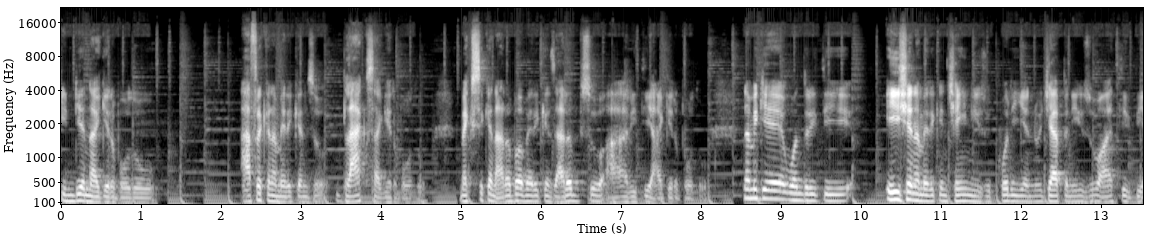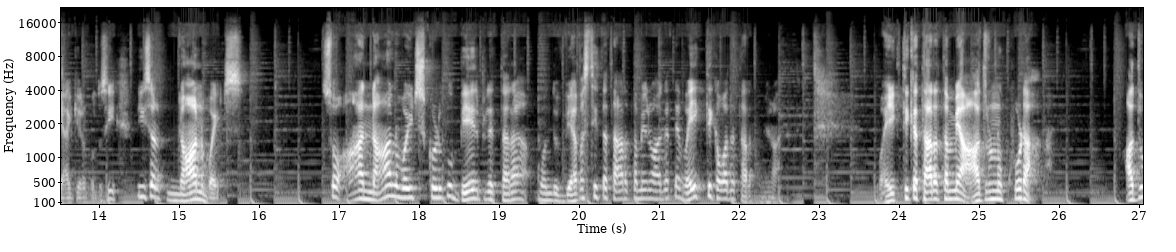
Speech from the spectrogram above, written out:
ಇಂಡಿಯನ್ ಆಗಿರ್ಬೋದು ಆಫ್ರಿಕನ್ ಅಮೇರಿಕನ್ಸು ಬ್ಲ್ಯಾಕ್ಸ್ ಆಗಿರ್ಬೋದು ಮೆಕ್ಸಿಕನ್, ಅರಬ್ ಅಮೇರಿಕನ್ಸ್ ಅರಬ್ಸು ಆ ರೀತಿ ಆಗಿರ್ಬೋದು. ನಮಗೆ ಒಂದು ರೀತಿ Asian American Chinese Korean Japanese ಆ ರೀತಿ ಆಗಿರ್ಬೋದು. See these are non whites so ಆ ನಾನ್ ವೈಟ್ಸ್ಗಳಿಗೂ ಬೇರೆ ಬೇರೆ ಥರ ಒಂದು ವ್ಯವಸ್ಥಿತ ತಾರತಮ್ಯನೂ ಆಗುತ್ತೆ, ವೈಯಕ್ತಿಕವಾದ ತಾರತಮ್ಯನೂ ಆಗುತ್ತೆ. ವೈಯಕ್ತಿಕ ತಾರತಮ್ಯ ಆದ್ರೂ ಕೂಡ ಅದು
